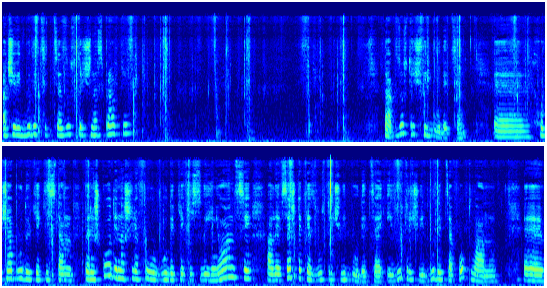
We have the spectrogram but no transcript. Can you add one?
А чи відбудеться ця зустріч насправді? Так, зустріч відбудеться. Е, хоча будуть якісь там перешкоди на шляху, будуть якісь свої нюанси, але все ж таки зустріч відбудеться. І зустріч відбудеться по плану. Е,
